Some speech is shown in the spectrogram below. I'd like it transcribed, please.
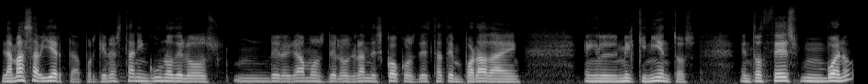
la más abierta, porque no está ninguno de los, mm, digamos, de los grandes cocos de esta temporada en, en el 1500. Entonces, mm, bueno,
